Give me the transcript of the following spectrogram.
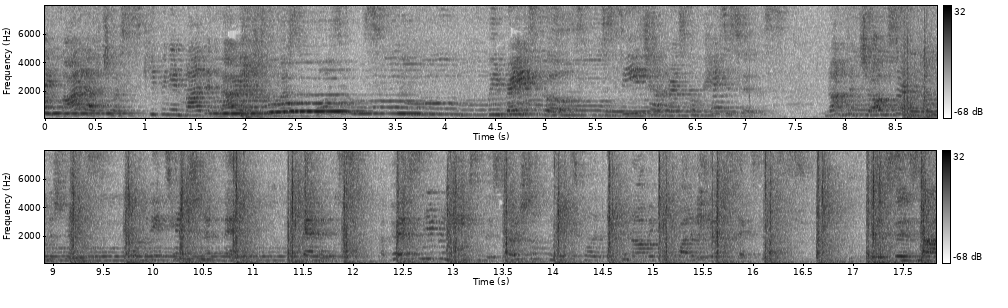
make my life choices keeping in mind that marriage is the jobs are accomplishments or for the attention of men, a feminist, a person who believes in the social, political, and economic equality of the sexes. This is not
